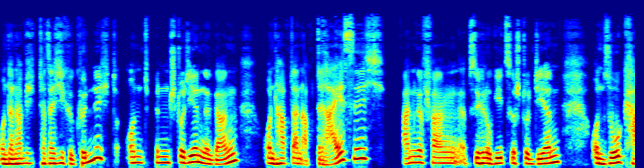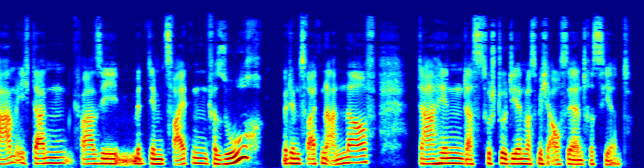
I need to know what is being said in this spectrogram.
Und dann habe ich tatsächlich gekündigt und bin studieren gegangen und habe dann ab 30 angefangen, Psychologie zu studieren. Und so kam ich dann quasi mit dem zweiten Versuch, mit dem zweiten Anlauf dahin, das zu studieren, was mich auch sehr interessiert.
